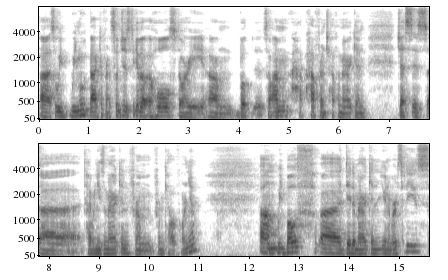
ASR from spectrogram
Uh, so we, we moved back to France. So just to give a, a whole story, um, both uh, so I'm ha- half French, half American. Jess is uh, Taiwanese American from from California. Um, we both uh, did American universities,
